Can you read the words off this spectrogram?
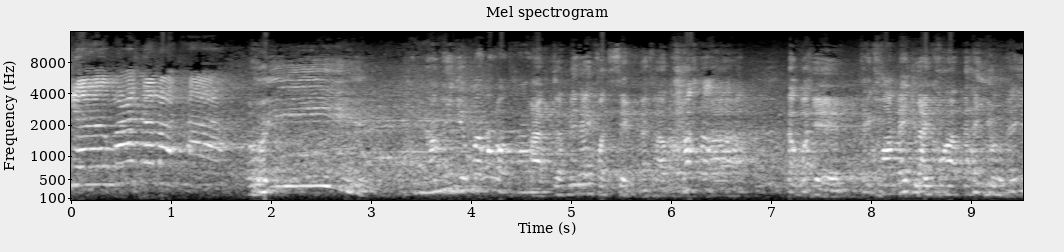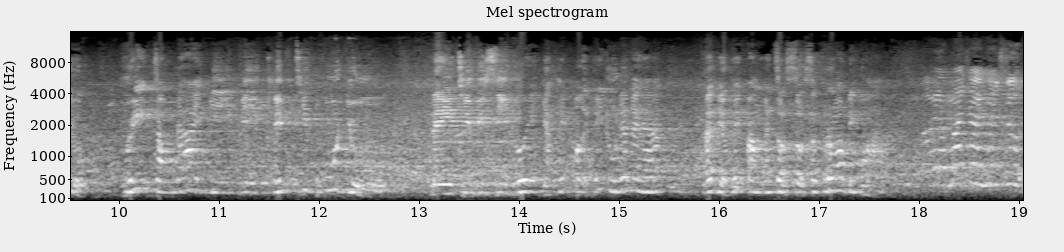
เยอะมากตลอดค่ะ เฮ้ย ทำงน้ำให้เยอะมากตลอดทาง อาจจะไม่ได้คอนเซ็ปต์นะครับแต่ว่าโอเคใจความได้อยู่ใจความได้อยู่ได้อยู่เฮ้ยจำได้มีมีคลิปที่พูดอยู่ใน TVC ด้วยอยากให้เปิดให้ดูได้ไหมฮะแล้วเดี๋ยวให้ฟังกันสดๆสักรอบดีกว่าเรายังไม่เจอที่สุด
